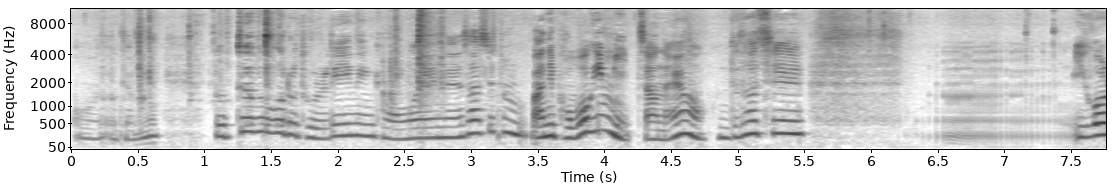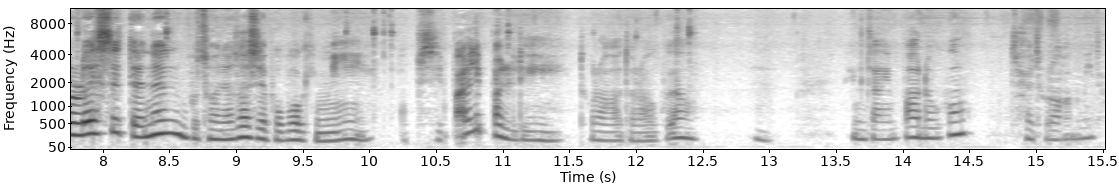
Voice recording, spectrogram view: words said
어, 여기 없네. 노트북으로 돌리는 경우에는 사실 좀 많이 버벅임이 있잖아요. 근데 사실 음, 이걸로 했을 때는 뭐 전혀 사실 버벅임이 없이 빨리빨리 돌아가더라고요. 음, 굉장히 빠르고 잘 돌아갑니다.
